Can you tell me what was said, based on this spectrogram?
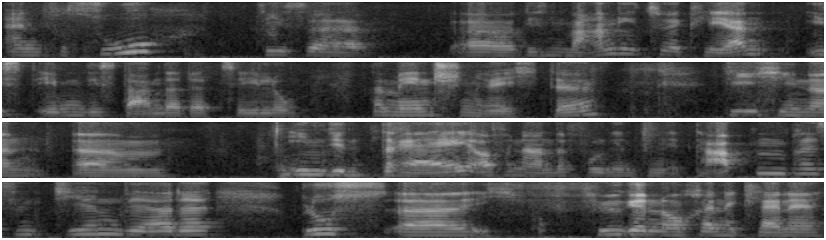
ein Versuch, diese, äh, diesen Wandel zu erklären, ist eben die Standarderzählung der Menschenrechte, die ich Ihnen ähm, in den drei aufeinanderfolgenden Etappen präsentieren werde. Plus äh, ich füge noch eine kleine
